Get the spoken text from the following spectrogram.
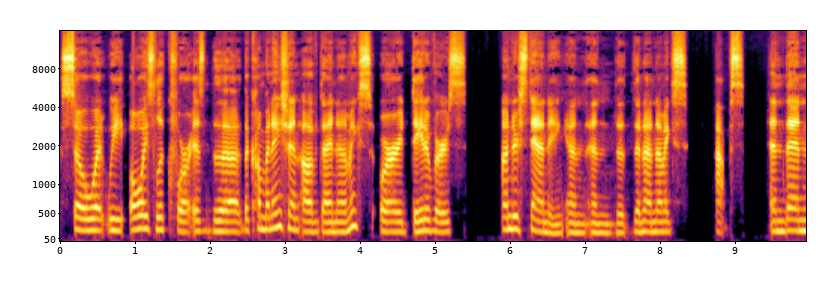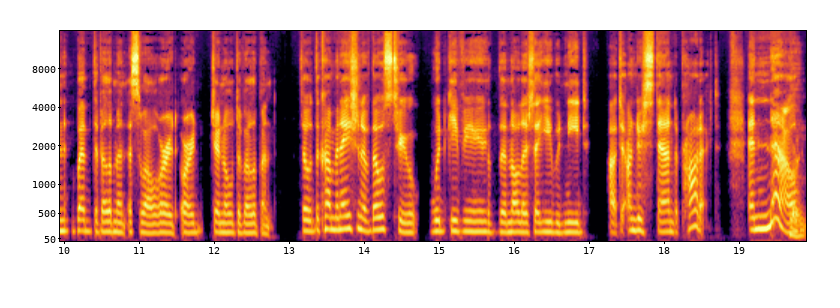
So what we always look for is the, the combination of dynamics or Dataverse understanding and, and the, the dynamics apps and then web development as well or, or general development. So the combination of those two would give you the knowledge that you would need uh, to understand the product. And now, right.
